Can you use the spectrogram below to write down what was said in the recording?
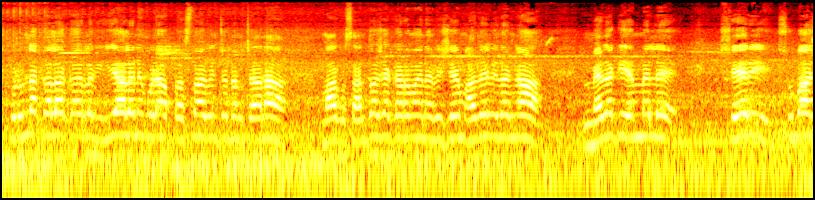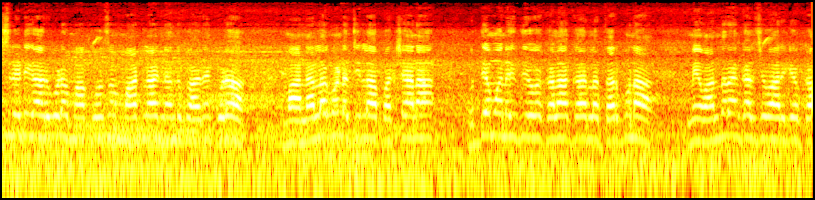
ఇప్పుడున్న కళాకారులకు ఇవ్వాలని కూడా ప్రస్తావించడం చాలా మాకు సంతోషకరమైన విషయం. అదేవిధంగా మెదక్ ఎమ్మెల్యే షేరి సుభాష్ రెడ్డి గారు కూడా మా కోసం మాట్లాడినందుకు ఆయనకు కూడా మా నల్లగొండ జిల్లా పక్షాన ఉద్యమ నిరుద్యోగ కళాకారుల తరఫున మేమందరం కలిసి వారికి ఒక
